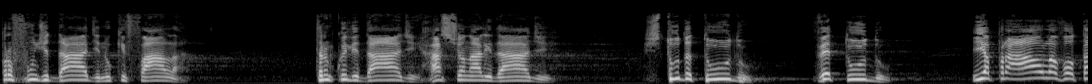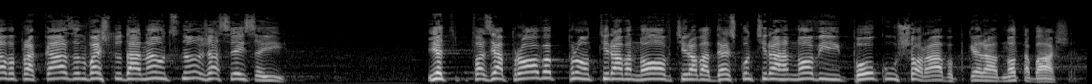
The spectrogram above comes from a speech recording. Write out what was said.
profundidade no que fala, tranquilidade, racionalidade, estuda tudo, vê tudo. Ia para aula, voltava para casa, não vai estudar não? Disse, não, eu já sei isso aí. Ia fazer a prova, pronto, tirava nove, tirava dez. Quando tirava nove e pouco, chorava, porque era nota baixa.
